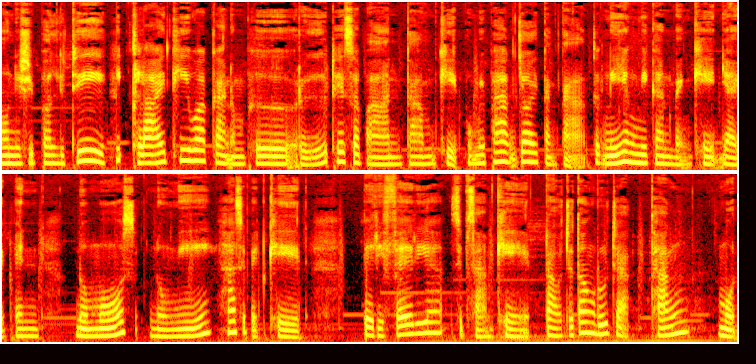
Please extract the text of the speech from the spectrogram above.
Municipality คล้ายที่ว่าการอำเภอหรือเทศบาลตามเขตภูมิภาคย่อยต่างๆ จากนี้ยังมีการแบ่งเขตใหญ่เป็น Nomos Nomi 51 เขต Periferia 13 เขต เราจะต้องรู้จักทั้งหมด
